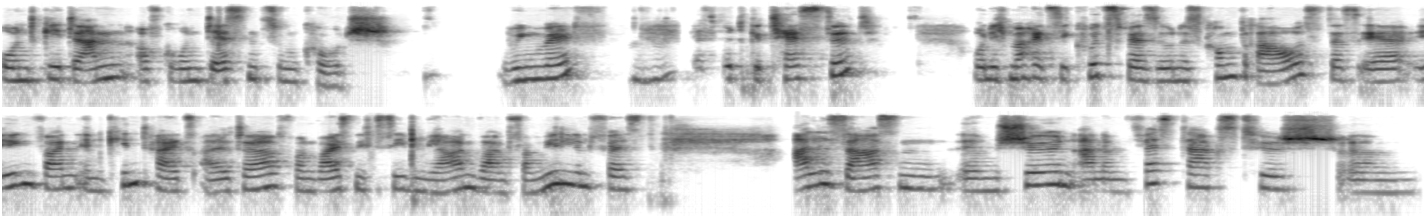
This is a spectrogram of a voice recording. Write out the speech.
und geht dann aufgrund dessen zum Coach. Wingwave. Mhm. Es wird getestet und ich mache jetzt die Kurzversion. Es kommt raus, dass er irgendwann im Kindheitsalter von, weiß nicht, sieben Jahren war ein Familienfest, alle saßen ähm, schön an einem Festtagstisch, ähm,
